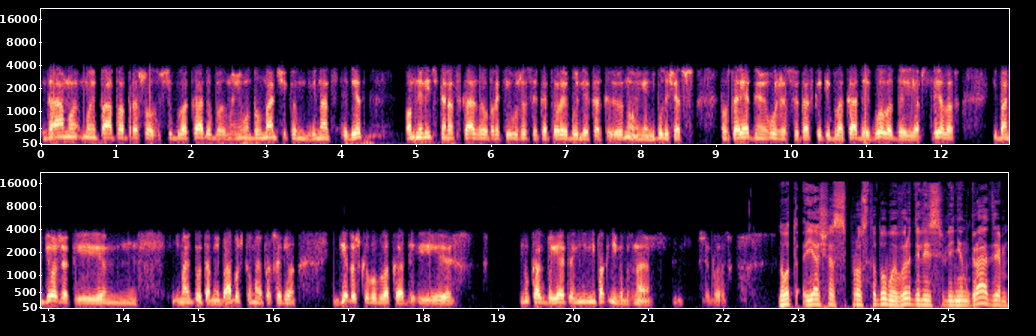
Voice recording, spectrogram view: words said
Да, мой, мой папа прошел всю блокаду, ему был мальчиком 12 лет. Он мне лично рассказывал про те ужасы, которые были, как, ну, я не буду сейчас повторять, но ужасы, так сказать, и блокады, и голода, и обстрелов, и бомбежек, и, и ну, там и бабушка моя проходила, дедушка был блокады, и, ну, как бы я это не, не по книгам знаю. Ну вот я сейчас просто думаю, вы родились в Ленинграде,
